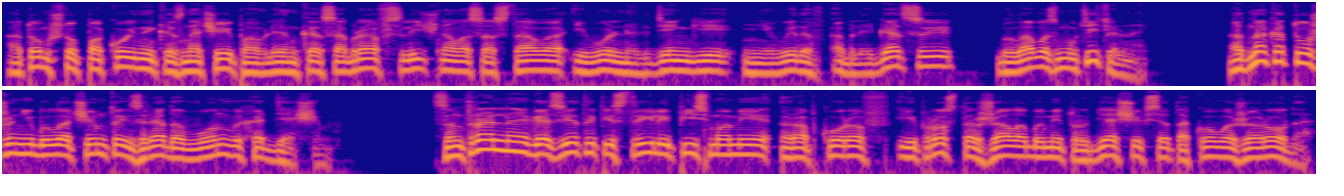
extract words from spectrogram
о том, что покойный казначей Павленко, собрав с личного состава и вольных деньги, не выдав облигации, была возмутительной, однако тоже не была чем-то из ряда вон выходящим. Центральные газеты пестрили письмами рабкоров и просто жалобами трудящихся такого же рода.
